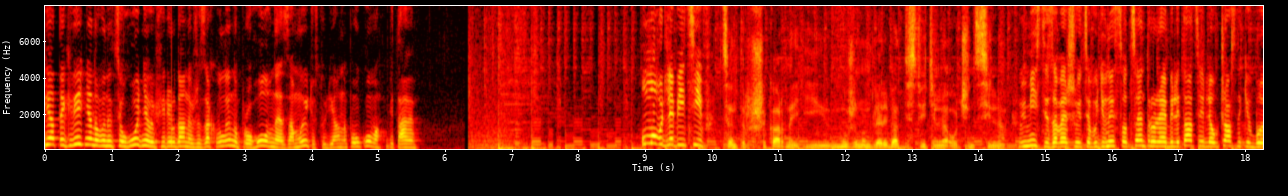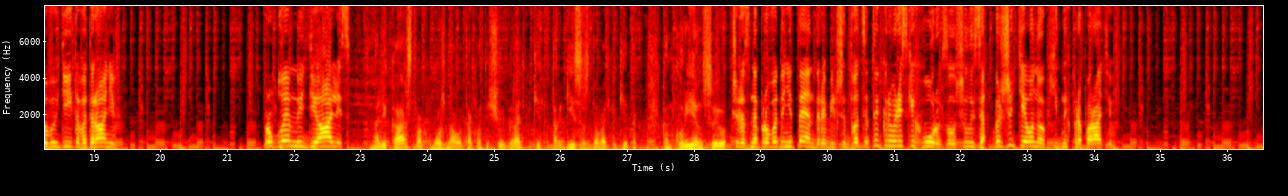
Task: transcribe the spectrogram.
5 квітня. Новини цього дня. В ефірі Рудани вже за хвилину. Про головне за мить у студії Анна Паукова. Вітаю. Умови для бійців. Центр шикарный и нужен он для ребят действительно очень сильно. В місті завершується будівництво центру реабілітації для учасників бойових дій та ветеранів. Проблемний діаліз На лекарствах можно вот так вот еще играть, какие-то торги создавать, какие-то конкуренцию. Через непроведені тендери більше 20 криворізьких хворих залишилися без життєво необхідних препаратів.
